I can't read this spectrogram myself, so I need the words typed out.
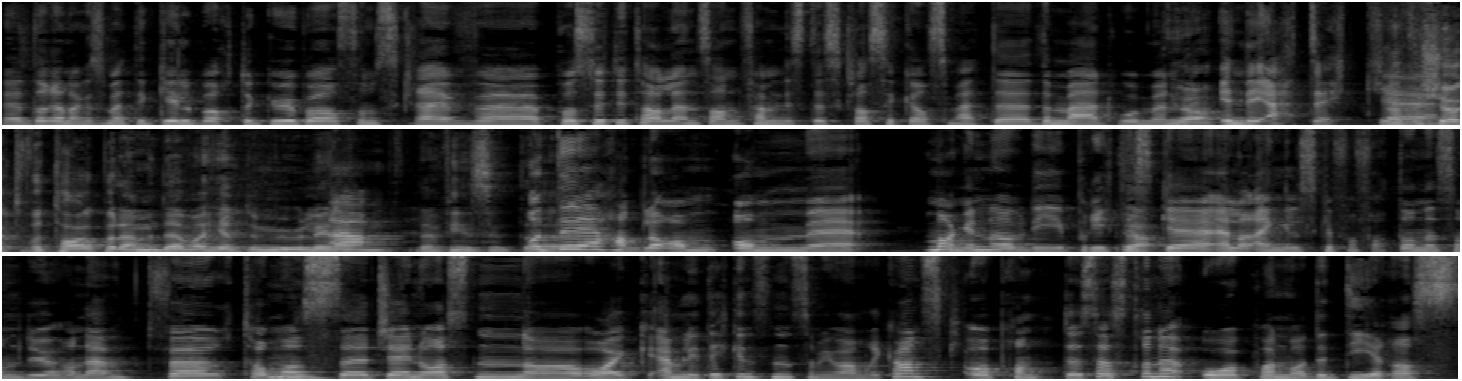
Det er noe som heter Gilbert og Guber, som skrev eh, på 70-tallet en sånn feministisk klassiker som heter The Mad Woman Ja. in the Attic. Jeg forsøkte å få tag på den, men den var helt umulig. Ja. Den, den ikke. Og det handler om, om eh, mange av de britiske eller engelske forfatterne som du har nevnt før. Thomas mm. Jane Austen og, og Emily Dickinson, som jo er amerikansk, og Bronte-søstrene, og på en måte deres,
